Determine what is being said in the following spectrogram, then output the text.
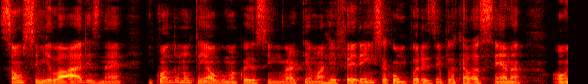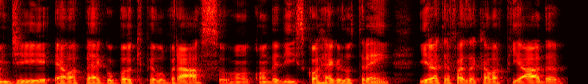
são similares, né? E quando não tem alguma coisa similar, tem uma referência, como por exemplo aquela cena onde ela pega o Buck pelo braço, quando ele escorrega do trem, e ele até faz aquela piada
